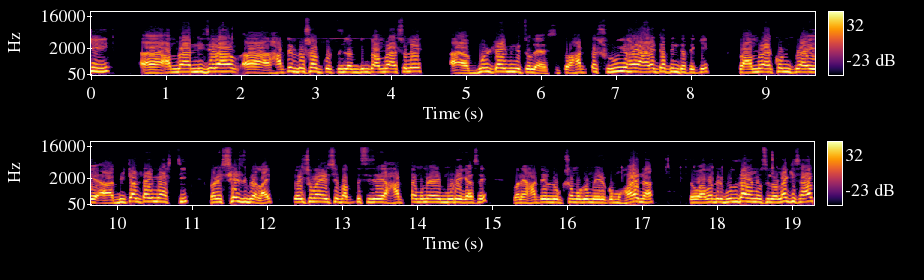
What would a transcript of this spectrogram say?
কি আমরা নিজেরা হাটের দোষারোপ করতেছিলাম, কিন্তু আমরা আসলে ভুল টাইমিং এ চলে আসছি। তো হাটটা শুরুই হয় আড়াইটা তিনটা থেকে। তো আমরা এখন প্রায় বিকাল টাইমে আসছি মানে শেষ বেলায়। তো এই সময় এসে ভাবতেছি যে হাটটা মনে হয় মরে গেছে। মানে হাটের লোক সমাগম এরকম হয় না। তো আমাদের ভুল ধারণা ছিল নাকি স্যার?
